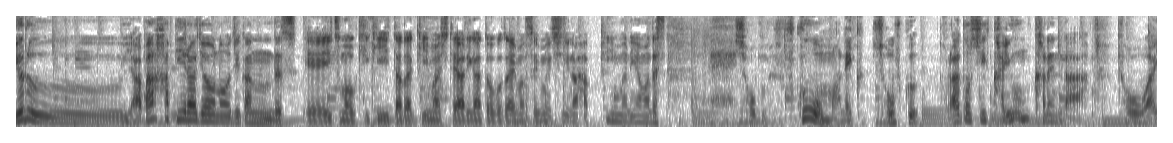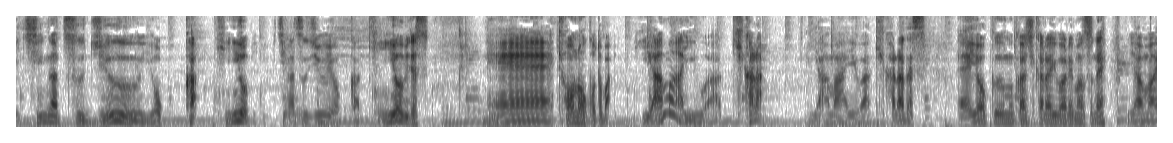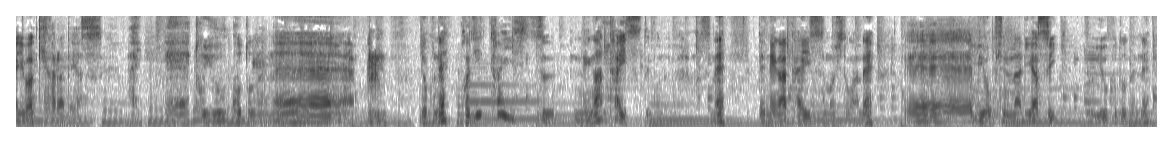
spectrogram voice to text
夜ヤバハピラジオの時間です、えーいつもお聞きいただきましてありがとうございます。MC のハッピー丸山です、えー、勝負福を招く笑福寅年開運カレンダー。今日は1月14日金曜日。1月14日金曜日です。ねえ今日の言葉。病は気から。病は気からです、えーよく昔から言われますね。病は気からです。はい、えーということでね。よくねポジ体質ネガ体質ということに言われますね。でネガ体質の人がね、えー病気になりやすい。ということでね。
